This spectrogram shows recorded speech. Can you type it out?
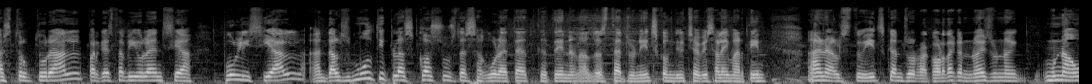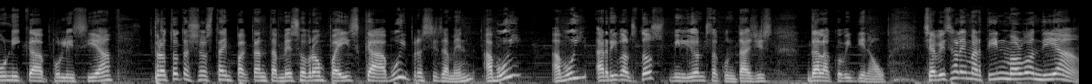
estructural, per aquesta violència policial, eh, dels múltiples cossos de seguretat que tenen als Estats Units, com diu Xavier Sala i Martín en els tuits, que ens ho recorda, que no és una, una única policia, però tot això està impactant també sobre un país que avui, precisament, avui, avui arriba als 2 milions de contagis de la Covid-19. Xavier Sala i Martín, molt bon dia.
